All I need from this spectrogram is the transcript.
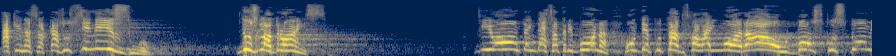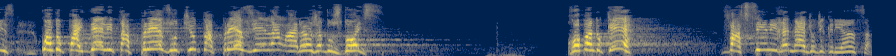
aqui nessa casa o cinismo dos ladrões. Vi ontem dessa tribuna um deputado falar em moral, bons costumes, quando o pai dele está preso, o tio está preso e ele é a laranja dos dois. Roubando o quê? Vacina e remédio de criança.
